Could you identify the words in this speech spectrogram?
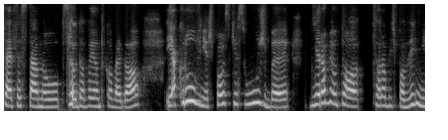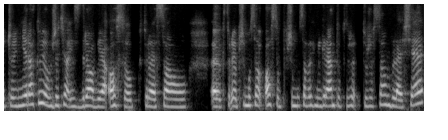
strefy stanu pseudowyjątkowego, jak również polskie służby nie robią to, co robić powinni, czyli nie ratują życia i zdrowia osób, które są, e, które przymusow, osób, przymusowych migrantów, którzy, którzy są w lesie,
